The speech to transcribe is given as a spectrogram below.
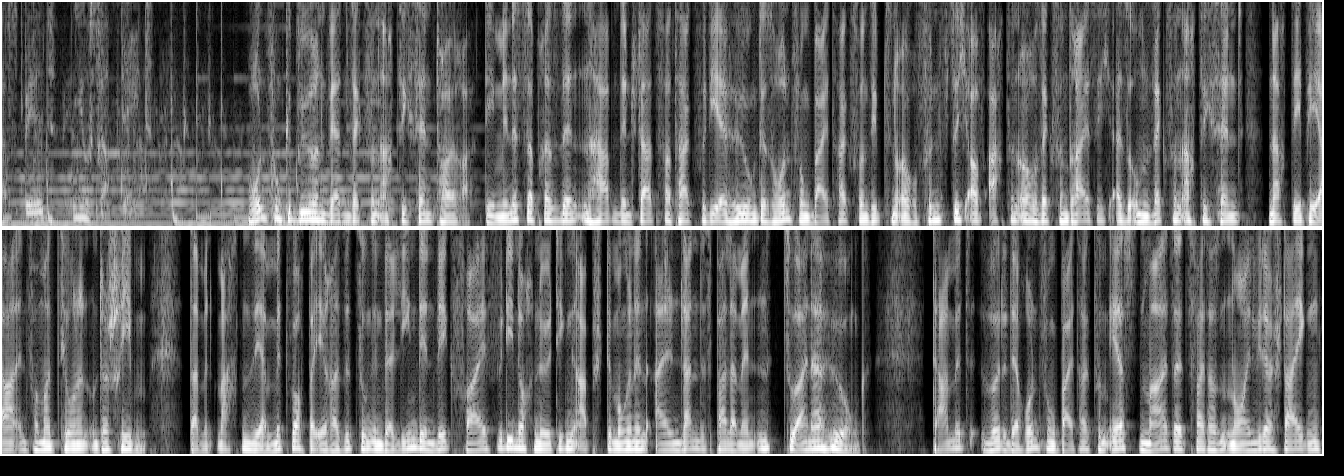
Das Bild News Update. Rundfunkgebühren werden 86 Cent teurer. Die Ministerpräsidenten haben den Staatsvertrag für die Erhöhung des Rundfunkbeitrags von 17,50 Euro auf 18,36 Euro, also um 86 Cent nach DPA-Informationen unterschrieben. Damit machten sie am Mittwoch bei ihrer Sitzung in Berlin den Weg frei für die noch nötigen Abstimmungen in allen Landesparlamenten zu einer Erhöhung. Damit würde der Rundfunkbeitrag zum ersten Mal seit 2009 wieder steigen.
